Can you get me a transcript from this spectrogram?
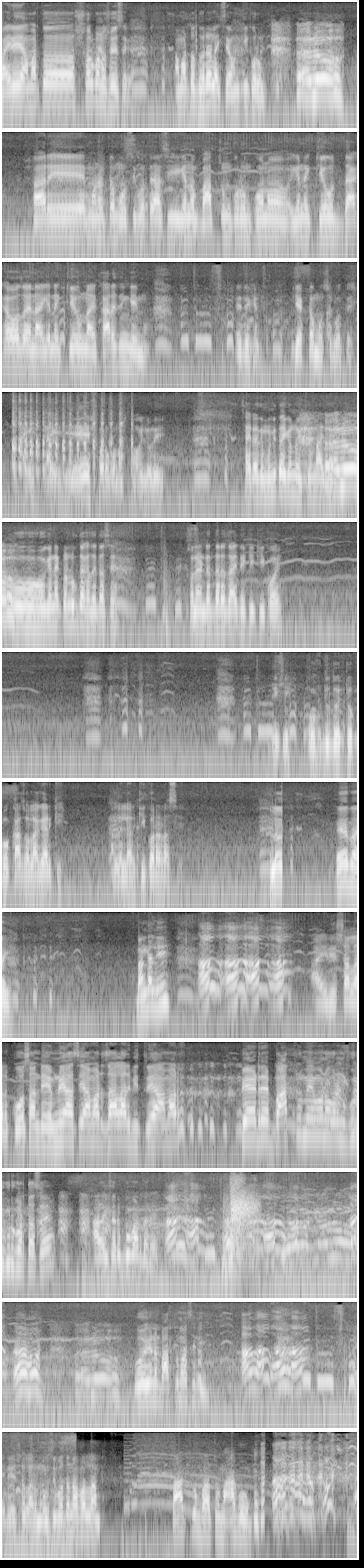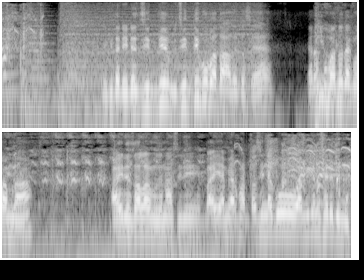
বাইরে আমার তো সর্বনাশ হয়েছে গা। আমার তো ধরে লাগছে এখন কি করুম? হ্যালো? আরে মনে একটা মুসিবতে আছি এখানে বাথরুম করুম কোনো এখানে কেউ দেখাও যায় না এখানে কেউ নাই কারে দিন গাইমু? এই দেখেন কি একটা মুসিবতে। সর্বনাশ না হইল রে। সাইডা দি মনি তাই কেন কেউ নাই। ও হো এখানে একটা লোক দেখা যাইতাছে। চলেন এটার দ্বারা যাই দেখি কি কয়। দেখি মুখ দুধ কাজও লাগে আর কি। আল্লাহ আর কি করার আছে? হ্যালো এ ভাই। বাঙালি? আইরে শালার কোসান রে এমনি আছে আমার জালার ভিতরে আমার পেটের বাথরুমে মনে করেন গুড়গুড় করতেছে। আর এই সারে বুবার দাঁড়ে হ্যাঁ ও এখানে বাথরুম আছে নি? আইরে শালার মুসিবত না পড়লাম। বাথরুম বাথরুম আগুন দেখি তার এটা জিদ্দি জিদ্দি বুবা দেওয়া যাইতেছে এরকম বুবা তো দেখলাম না। আইরে জ্বালার মধ্যে নাচি রে। ভাই আমি আর ফাটতাছি না গো আমি কেন ছেড়ে দিবো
